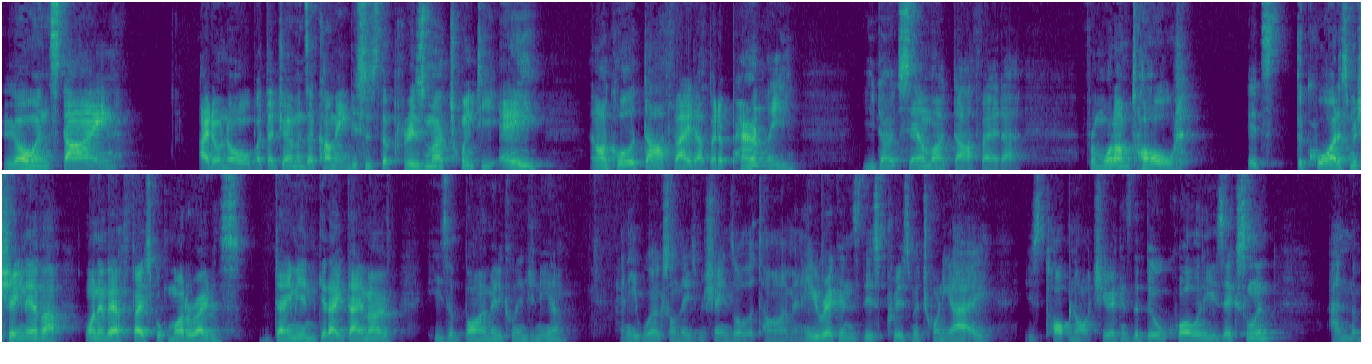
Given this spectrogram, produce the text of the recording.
Lowenstein? I don't know, but the Germans are coming. This is the Prisma 20A, and I call it Darth Vader, but apparently you don't sound like Darth Vader. From what I'm told, it's the quietest machine ever. One of our Facebook moderators, Damien, g'day Damo, he's a biomedical engineer. and he works on these machines all the time. And he reckons this Prisma 20A is top notch. He reckons the build quality is excellent and the,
